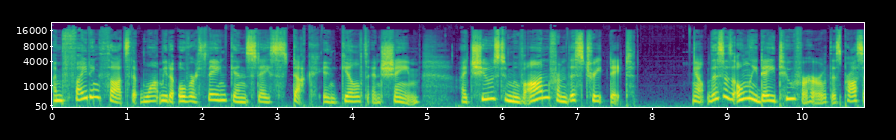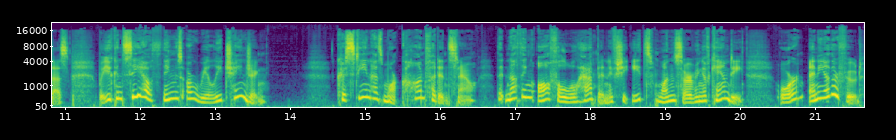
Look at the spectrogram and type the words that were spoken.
I'm fighting thoughts that want me to overthink and stay stuck in guilt and shame. I choose to move on from this treat date. Now, this is only day two for her with this process, but you can see how things are really changing. Christine has more confidence now that nothing awful will happen if she eats one serving of candy or any other food.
